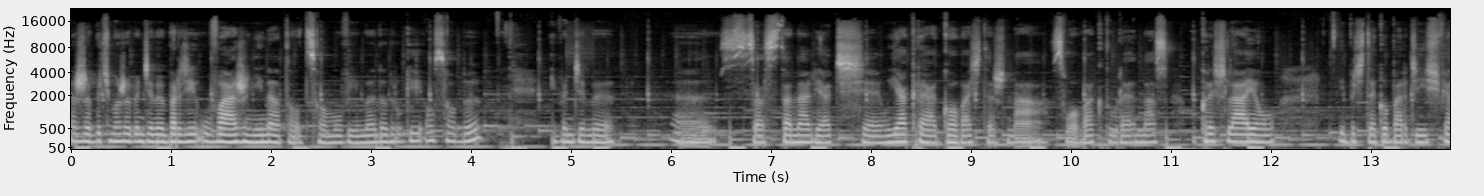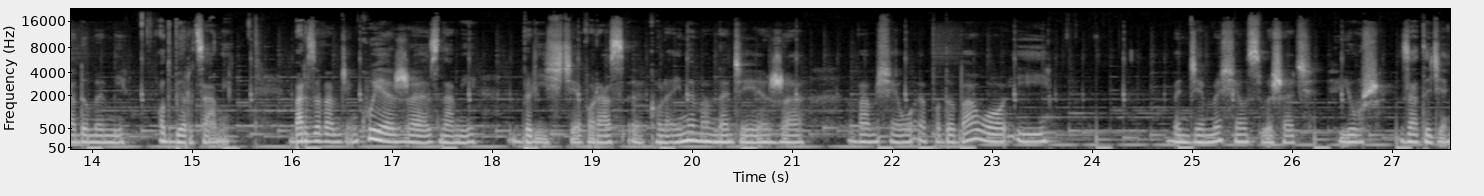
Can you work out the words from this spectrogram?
że być może będziemy bardziej uważni na to, co mówimy do drugiej osoby i będziemy e, zastanawiać się, jak reagować też na słowa, które nas określają i być tego bardziej świadomymi odbiorcami. Bardzo Wam dziękuję, że z nami byliście po raz y, kolejny. Mam nadzieję, że Wam się podobało i będziemy się słyszeć już za tydzień.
